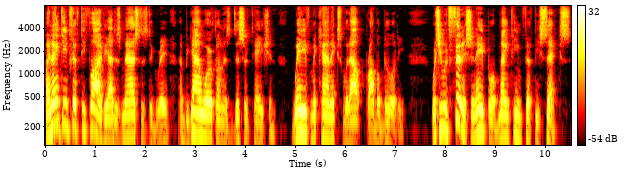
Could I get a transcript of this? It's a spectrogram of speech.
By 1955, he had his master's degree and began work on his dissertation, Wave Mechanics Without Probability, which he would finish in April of 1956.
